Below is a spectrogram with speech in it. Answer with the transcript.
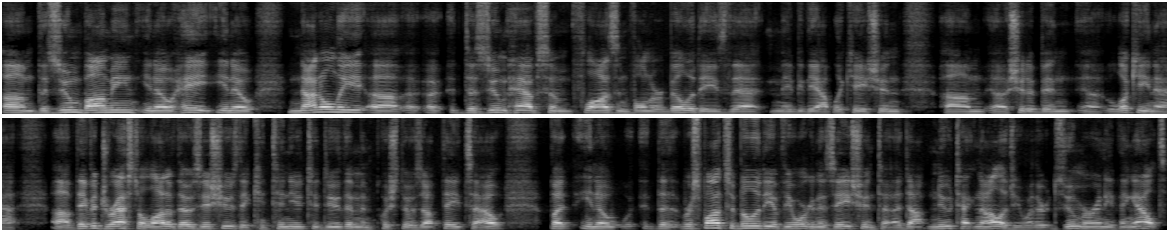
Um, the Zoom bombing, you know, hey, you know, not only uh, uh, uh, does Zoom have some flaws and vulnerabilities that maybe the application um, uh, should have been uh, looking at, uh, they've addressed a lot of those issues. They continue to do them and push those updates out but you know the responsibility of the organization to adopt new technology whether it's zoom or anything else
